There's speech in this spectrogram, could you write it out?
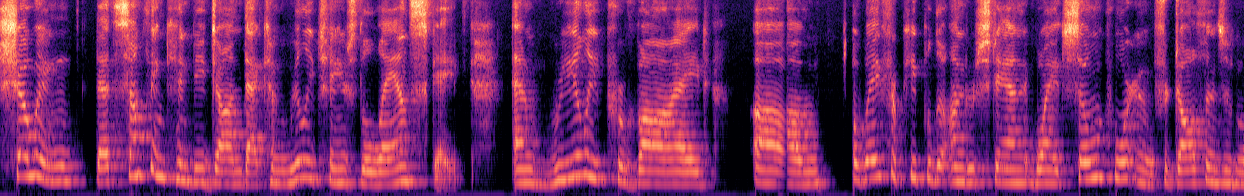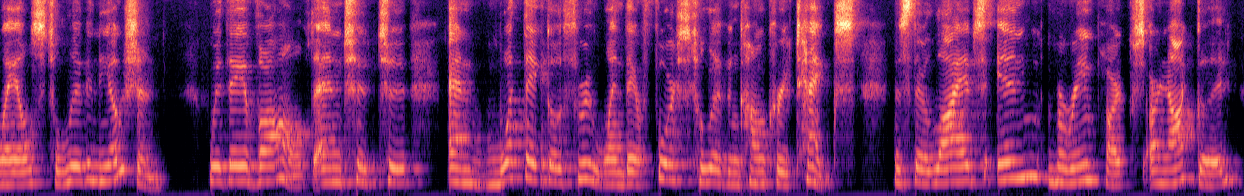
showing that something can be done that can really change the landscape and really provide um, a way for people to understand why it's so important for dolphins and whales to live in the ocean where they evolved and to, to and what they go through when they're forced to live in concrete tanks. Because their lives in marine parks are not good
